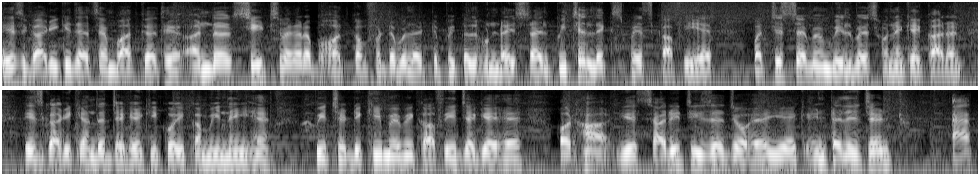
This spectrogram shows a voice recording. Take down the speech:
इस गाड़ी की जैसे हम बात करते हैं अंदर सीट्स वगैरह बहुत कंफर्टेबल है टिपिकल हुंडई स्टाइल पीछे लेग स्पेस काफ़ी है। 25 एम एम व्हील बेस होने के कारण इस गाड़ी के अंदर जगह की कोई कमी नहीं है। पीछे डिक्की में भी काफ़ी जगह है। और हाँ ये सारी चीज़ें जो है, ये एक इंटेलिजेंट ऐप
